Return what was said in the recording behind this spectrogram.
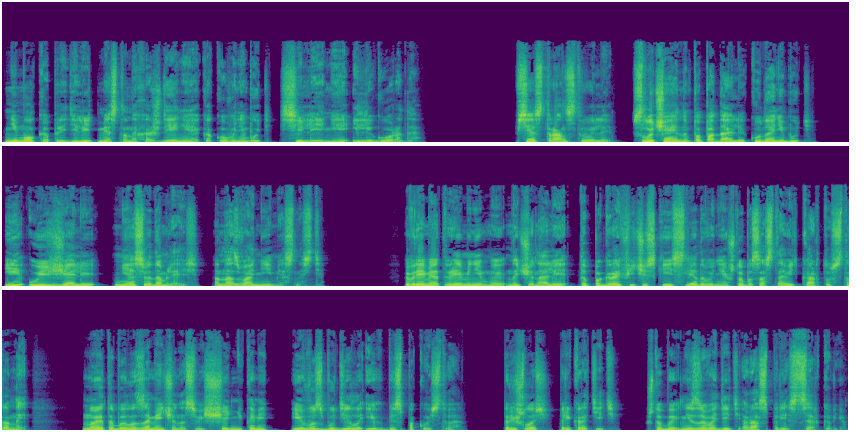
не мог определить местонахождение какого-нибудь селения или города. Все странствовали, случайно попадали куда-нибудь и уезжали, не осведомляясь о названии местности. Время от времени мы начинали топографические исследования, чтобы составить карту страны, но это было замечено священниками и возбудило их беспокойство. Пришлось прекратить, чтобы не заводить распри с церковью.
